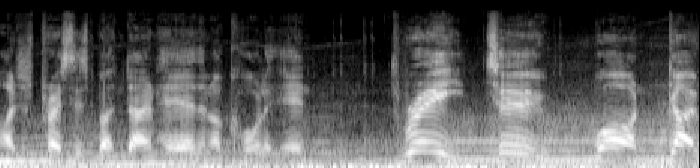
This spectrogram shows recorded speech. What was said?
I'll just press this button down here, then I'll call it in. Three, two, one, go.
